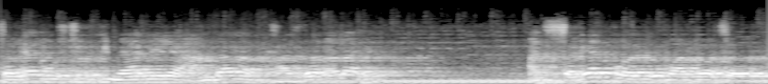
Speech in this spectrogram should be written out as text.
सगळ्या गोष्टीवरती मिळालेल्या आमदार आणि खासदाराला आहे. आणि सगळ्यात महत्वाचं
